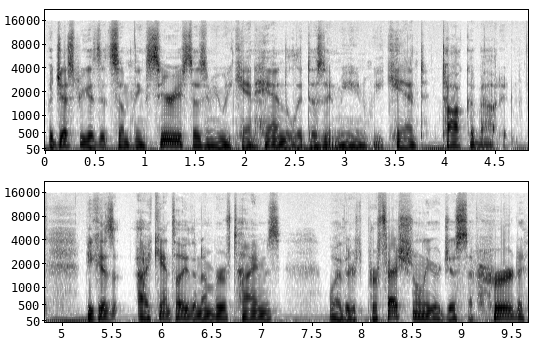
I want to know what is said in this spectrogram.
But just because it's something serious doesn't mean we can't handle it. Doesn't mean we can't talk about it. Because I can't tell you the number of times, whether it's professionally or just I've heard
